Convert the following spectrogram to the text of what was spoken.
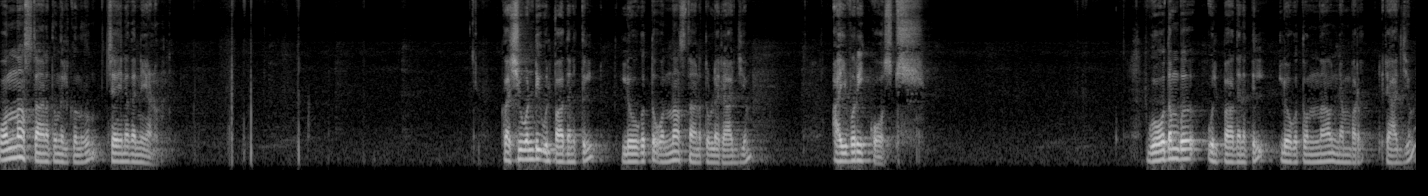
ഒന്നാം സ്ഥാനത്ത് നിൽക്കുന്നതും ചൈന തന്നെയാണ്. കശുവണ്ടി ഉൽപാദനത്തിൽ ലോകത്ത് ഒന്നാം സ്ഥാനത്തുള്ള രാജ്യം ഐവറി കോസ്റ്റ്. ഗോതമ്പ് ഉൽപാദനത്തിൽ ലോകത്തൊന്നാം നമ്പർ രാജ്യം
